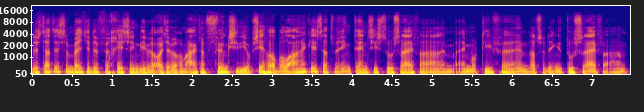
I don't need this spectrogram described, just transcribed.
Dus dat is een beetje de vergissing die we ooit hebben gemaakt. Een functie die op zich wel belangrijk is, dat we intenties toeschrijven aan en, en motieven en dat soort dingen toeschrijven aan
